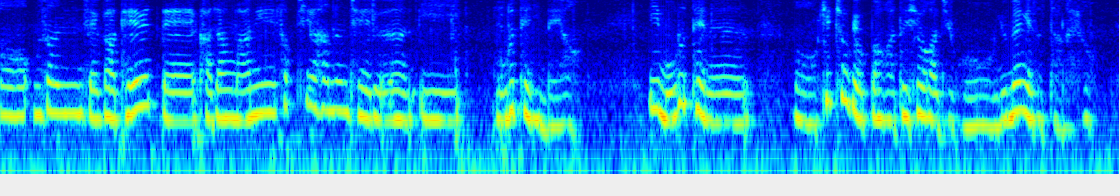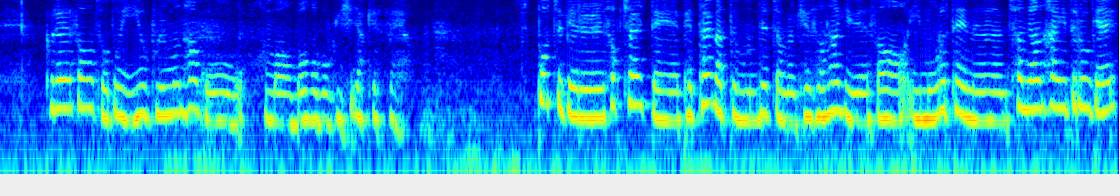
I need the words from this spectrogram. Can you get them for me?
어, 우선 제가 대회 때 가장 많이 섭취하는 젤은 이 모르텐인데요. 이 모르텐은 어, 킵초게 오빠가 드셔가지고 유명해졌잖아요. 그래서 저도 이유 불문하고 한번 먹어보기 시작했어요. 스포츠계를 섭취할 때 배탈 같은 문제점을 개선하기 위해서 이 모르텐은 천연 하이드로겔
